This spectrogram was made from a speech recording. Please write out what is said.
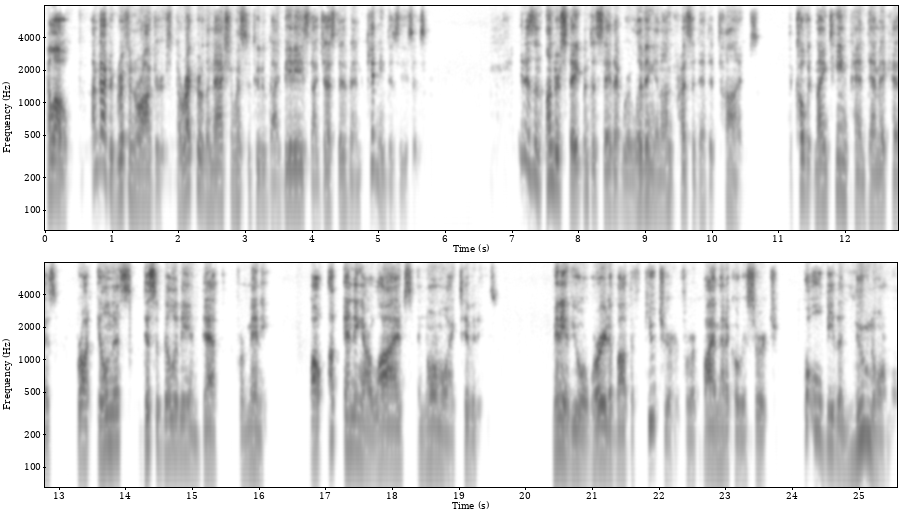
Hello, I'm Dr. Griffin Rodgers, Director of the National Institute of Diabetes, Digestive, and Kidney Diseases. It is an understatement to say that we're living in unprecedented times. The COVID 19 pandemic has brought illness, disability, and death for many, while upending our lives and normal activities. Many of you are worried about the future for biomedical research. What will be the new normal?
